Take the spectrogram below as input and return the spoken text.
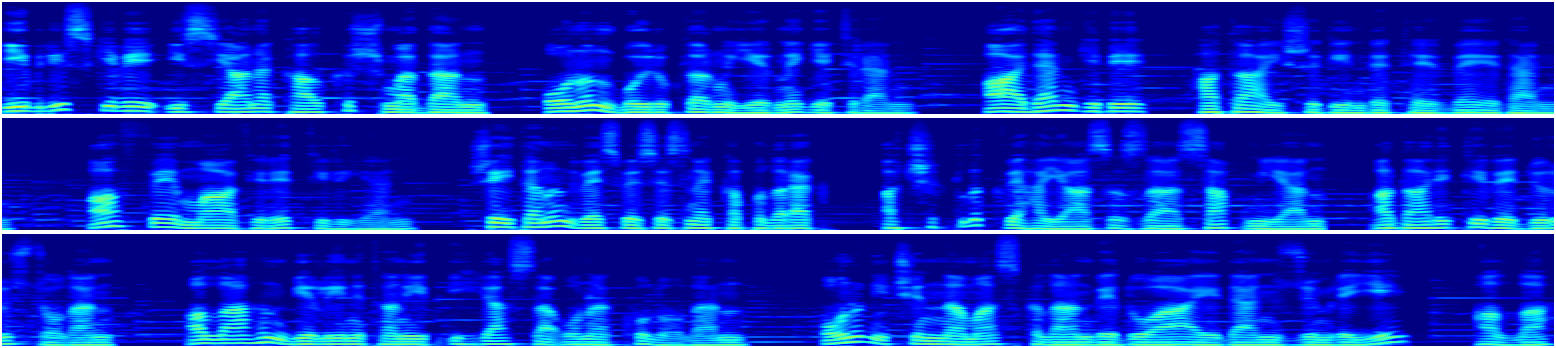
iblis gibi isyana kalkışmadan onun buyruklarını yerine getiren, Adem gibi hata işlediğinde tevbe eden, af ve mağfiret dileyen, şeytanın vesvesesine kapılarak açıklık ve hayasızlığa sapmayan, adaletli ve dürüst olan, Allah'ın birliğini tanıyıp ihlasla O'na kul olan, O'nun için namaz kılan ve dua eden zümreyi Allah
